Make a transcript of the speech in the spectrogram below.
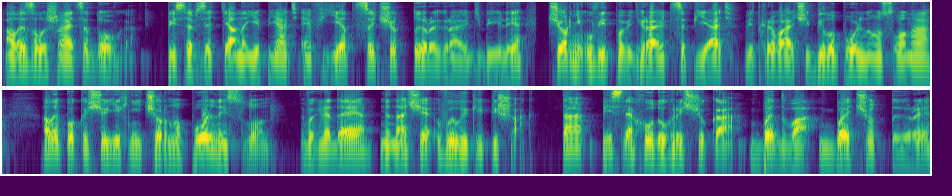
але залишається довга. Після взяття на Е5 Ф'є С4 грають білі, чорні у відповідь грають С5, відкриваючи білопольного слона, але поки що їхній чорнопольний слон виглядає неначе великий пішак. Та після ходу Грищука Б2, Б4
